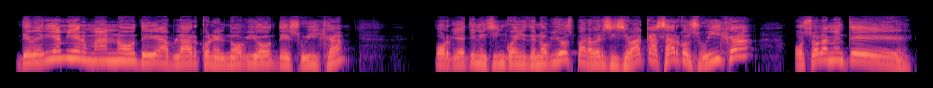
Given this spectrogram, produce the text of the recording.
¿Debería mi hermano de hablar con el novio de su hija? Porque ya tienen cinco años de novios para ver si se va a casar con su hija o solamente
